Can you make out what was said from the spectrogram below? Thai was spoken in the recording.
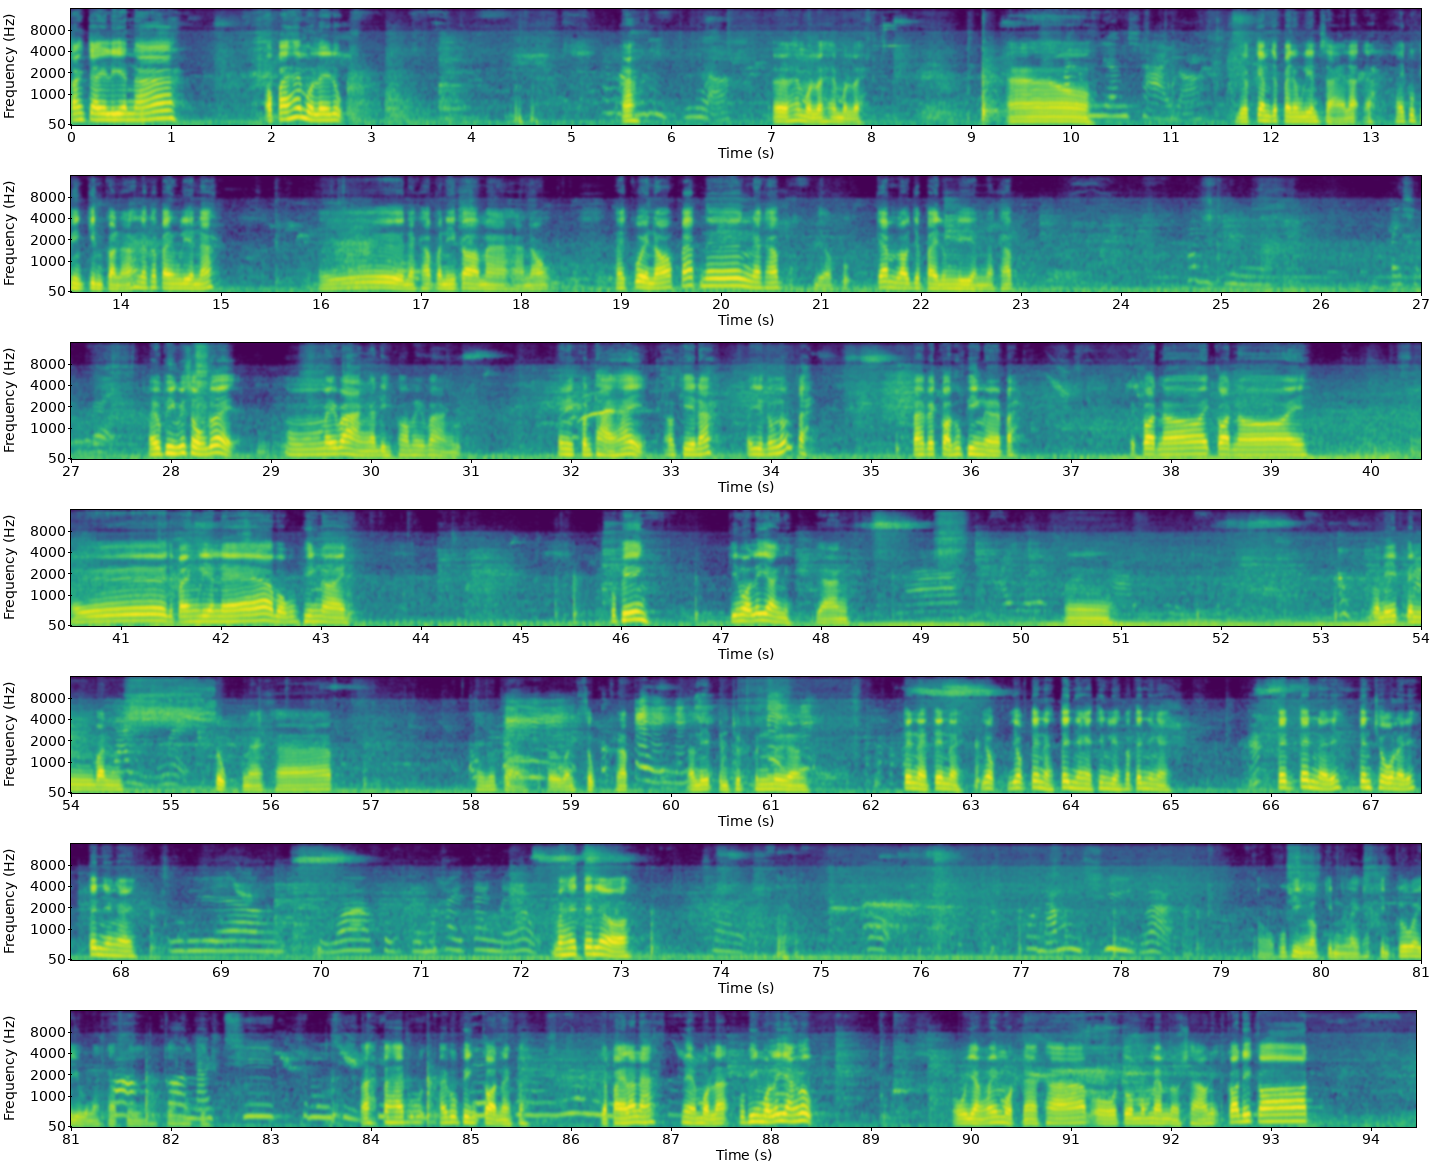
ตั้งใจเรียนนะเอาไปให้หมดเลยลูกอะจริงเหรอเออให้หมดเลยให้หมดเลยอ้าไปวโรงเรียนชายเหรอเดี๋ยวแก้มจะไปโรงเรียนสายละอะให้ผู้พิงกินก่อนนะแล้วก็ไปโรงเรียนนะ เออนะครับ วันนี้ก็มาหาน้อง ให้กล้วยน้องแป๊บนึงนะครับ เดี๋ยวแก้มเราจะไปโรงเรียนนะครับให้จริงไปส่งด้วยให้ผู้พิงไปส่งด้วยอืมไม่ว่างอะดิพ่อไม่ว่างลูกไม่มีคนถ่ายให้โอเคนะไปอยู่ตรงนู้นไปไปไปกอดผู้พิงหน่อยไปไปกอดน้อยกอดน้อยเออจะไปโรงเรียนแล้วบอกผู้พิงหน่อย ผู้พิง กินหมดหรือยังนี่ยังเออวันนี้เป็นวันศุกร์นะครับใช่หรือเปล่าเออวันศุกร์ครับอันนี้เป็นชุดพื้นเมือง เต้นหน่อยเต้นหน่อยยกยกเต้นหน่อยเต้นยังไงที่โรงเรียนเขาเต้นยังไงเต้นเต้นหน่อยดิเต้นโชว์หน่อยดิเต้นยังไงโรงเรียนถือว่าคุณครูมาให้เต้นแล้วไม่ให้เต้นเลยเหรอ ใช่ก็ก็ น้ำมันฉีกอะอ๋อผู้พิงเรากินอะไรครับกินกล้วยอยู่นะครับก็นี่ก็แก้มให้กินน้ำฉีกที่มึงฉีกไปไปให้ผู้ให้ผู้พิงกอดหน่อยไปจะไปแล้วนะเนี่ยหมดละผู้พิงหมดแล้วยังลูก โอ้ยังไม่หมดนะครับ โอ้ตัวมอมแมมหนอเช้านี่กอดดิกอด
